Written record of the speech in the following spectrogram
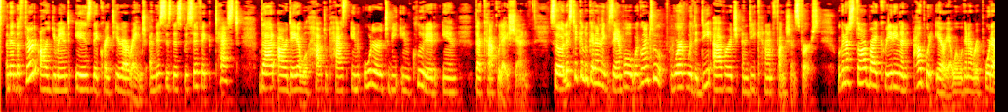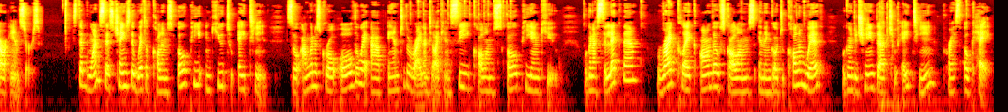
And then the third argument is the criteria range, and this is the specific test that our data will have to pass in order to be included in the calculation. So let's take a look at an example. We're going to work with the D average and D count functions first. We're going to start by creating an output area where we're going to report our answers. Step one says change the width of columns OP and Q to 18. So I'm going to scroll all the way up and to the right until I can see columns OP and Q. We're going to select them, right click on those columns and then go to column width. We're going to change that to 18, press OK.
